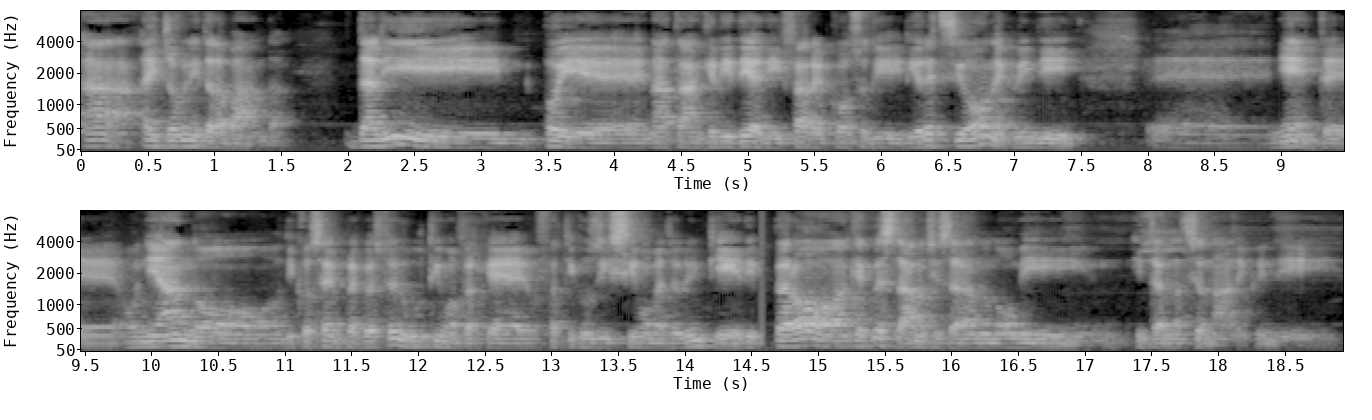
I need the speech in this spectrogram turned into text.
a, ai giovani della banda. Da lì poi è nata anche l'idea di fare il corso di direzione, quindi eh, niente, ogni anno dico sempre questo è l'ultimo perché è faticosissimo metterlo in piedi, però anche quest'anno ci saranno nomi internazionali, quindi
